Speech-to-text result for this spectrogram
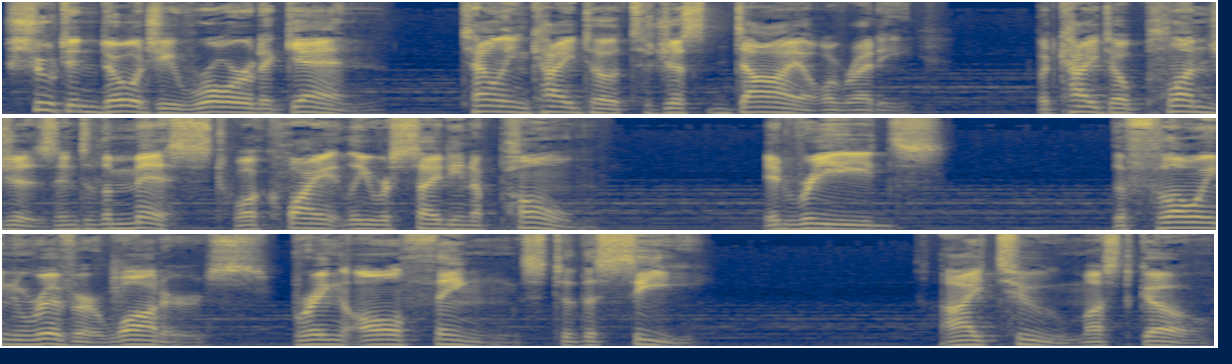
Shuten Doji roared again, telling Kaito to just die already, but Kaito plunges into the mist while quietly reciting a poem. It reads The flowing river waters bring all things to the sea. I too must go.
